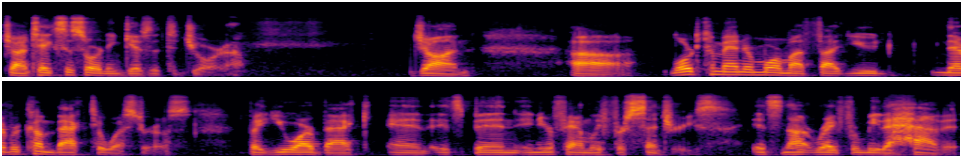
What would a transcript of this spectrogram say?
Jon takes the sword and gives it to Jorah. Jon, uh, Lord Commander Mormont thought you'd never come back to Westeros, but you are back, and it's been in your family for centuries. It's not right for me to have it.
